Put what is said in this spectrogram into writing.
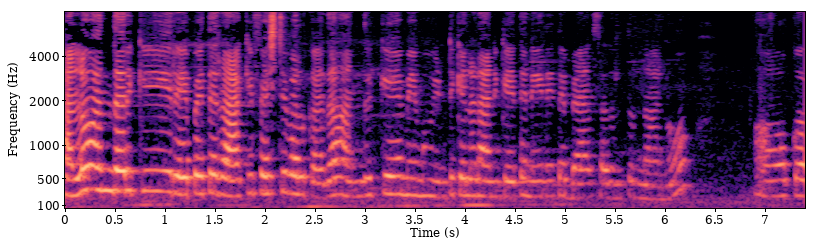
హలో అందరికీ రేపైతే రాఖీ ఫెస్టివల్ కదా అందుకే మేము ఇంటికి వెళ్ళడానికి అయితే నేనైతే బ్యాగ్ చదువుతున్నాను ఒక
